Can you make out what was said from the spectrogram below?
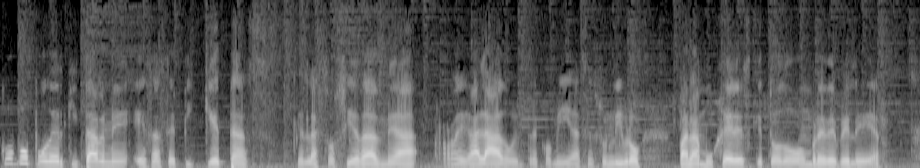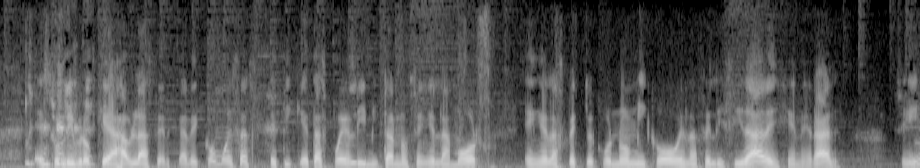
cómo poder quitarme esas etiquetas que la sociedad me ha regalado, entre comillas. Es un libro para mujeres que todo hombre debe leer. Es un libro que habla acerca de cómo esas etiquetas pueden limitarnos en el amor, en el aspecto económico, en la felicidad en general. ¿sí?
